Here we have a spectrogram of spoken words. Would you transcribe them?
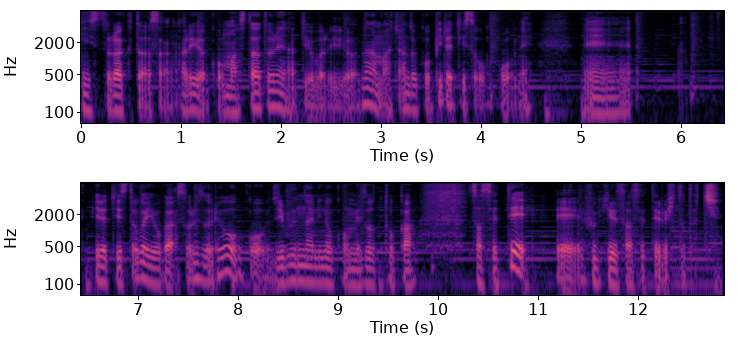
インストラクターさんあるいはこうマスタートレーナーと呼ばれるような、まあ、ちゃんとこうピラティスをこうね、えーピラティスとかヨガそれぞれをこう自分なりのこうメソッド化させて、えー、普及させてる人たち。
